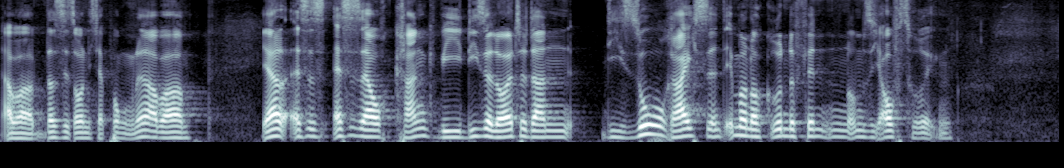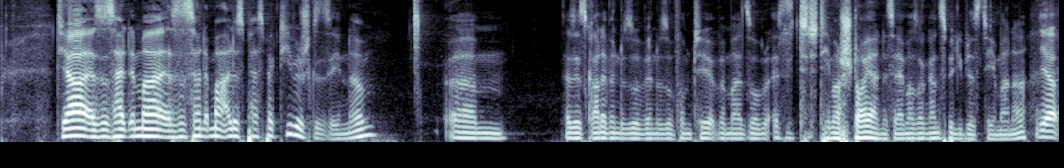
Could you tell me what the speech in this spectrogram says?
Aber das ist jetzt auch nicht der Punkt, ne? Aber ja, es ist, es ist ja auch krank, wie diese Leute dann, die so reich sind, immer noch Gründe finden, um sich aufzuregen. Tja, es ist halt immer, es ist halt immer alles perspektivisch gesehen, ne? Ähm, also jetzt gerade wenn du so, wenn du so vom Thema, wenn man so, das Thema Steuern ist ja immer so ein ganz beliebtes Thema, ne? Ja.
